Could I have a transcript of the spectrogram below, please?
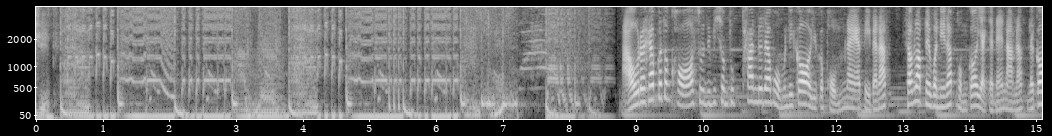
chic. เอาละครับก็ต้องขอสวัสดีผู้ชมทุกท่านด้วยนะครับผมวันนี้ก็อยู่กับผมนายอติแปนะครับสำหรับในวันนี้นะครับผมก็อยากจะแนะนำนะครับแล้วก็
